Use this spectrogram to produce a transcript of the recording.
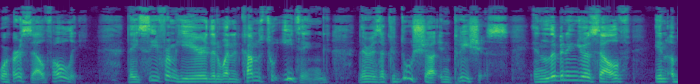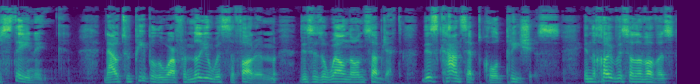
or herself holy. They see from here that when it comes to eating, there is a kedusha in prishus, in limiting yourself, in abstaining. Now, to people who are familiar with Sefarim, this is a well-known subject. This concept called Prishus. In the Chovos Halevavos,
